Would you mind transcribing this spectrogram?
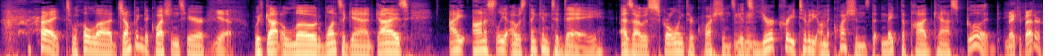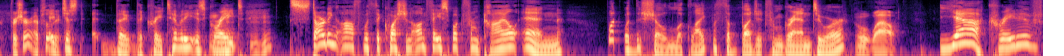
All right. Well, uh, jumping to questions here. Yeah. We've got a load once again. Guys, I honestly, I was thinking today as I was scrolling through questions, it's Mm-hmm. your creativity on the questions that make the podcast good. Make it better for sure. Absolutely. It just the the creativity is Mm-hmm. great. Starting off with the question on Facebook from Kyle N. What would the show look like with the budget from Grand Tour? oh wow. Yeah, creative.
